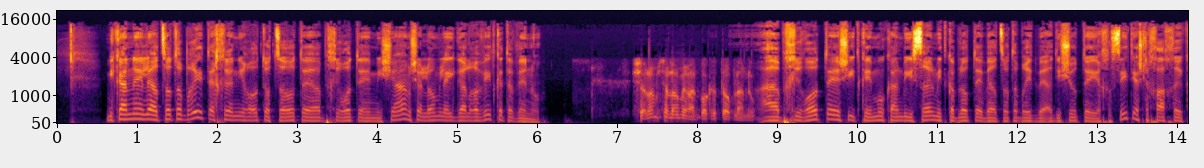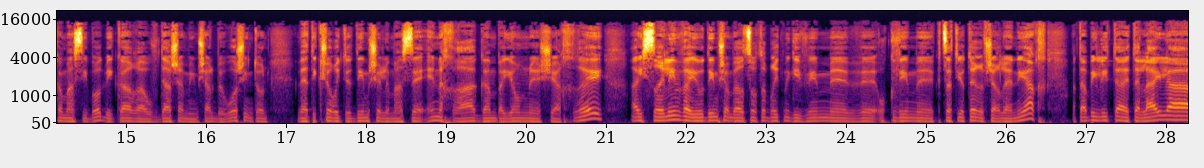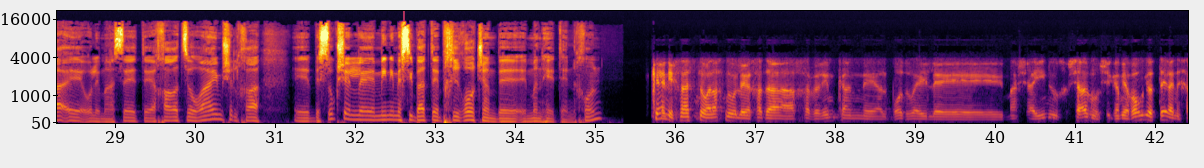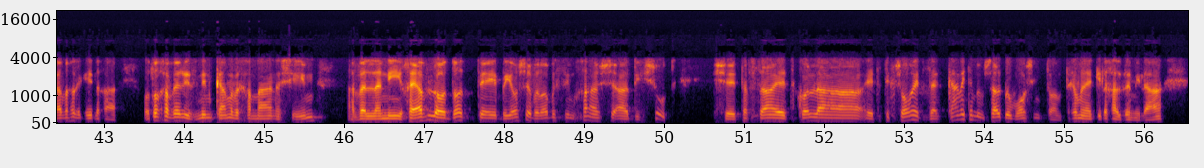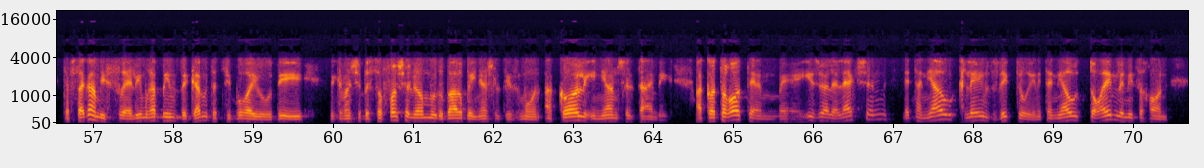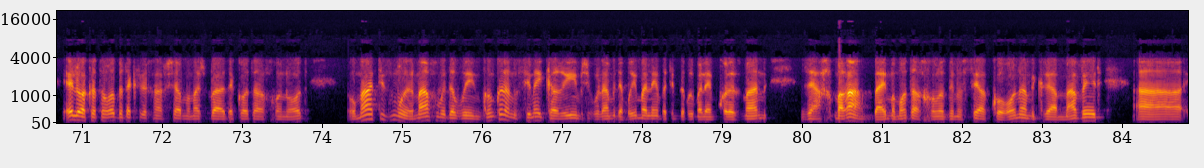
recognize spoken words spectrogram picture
מכאן אה, לארצות הברית, איך אה, נראות תוצאות אה, הבחירות משם? שלום ליגאל רביד, כתבנו. שלום, שלום ערן, בוקר טוב לנו. הבחירות אה, שהתקיימו כאן בישראל מתקבלות אה, בארצות הברית באדישות אה, יחסית. יש לכך כמה סיבות, בעיקר העובדה שהממשל בוושינגטון והתקשורת יודעים שלמעשה אין הכרעה גם ביום שאחרי. הישראלים והיהודים שם בארצות הברית מגיבים ועוקבים קצת יותר, אפשר להניח. אתה בילית את הלילה, או למעשה את אחר הצהריים שלך, בסוג של מיני מסיבת בחירות שם במנהטן, נכון? כן, נכנסנו, הלכנו לאחד החברים כאן אה, על ברודוויי למה שהיינו, חשבנו שגם יבואו יותר, אני חייב להגיד לך, אותו חבר הזמין כמה וכמה אנשים, אבל אני חייב להודות אה, ביושר ולא בשמחה שהאדישות שתפסה את כל ה... את התקשורת וגם את הממשל בוושינגטון, תכף אני אגיד לך על זה מילה, תפסה גם ישראלים רבים וגם את הציבור היהודי, מכיוון שבסופו של יום מדובר בעניין של תזמון, הכל עניין של טיימינג. הכותרות הן אה, Israel election, נתניהו claims victory, נתניהו טוען לניצחון. אלו הכותרות בדקתי לך עכשיו ממש בדקות האחרונות. ומה התזמון, על מה אנחנו מדברים? קודם כל הנושאים העיקריים שכולם מדברים עליהם ואתם מדברים עליהם כל הזמן, זה החמרה ביממות האחרונות בנושא הקורונה, מקרי המוות, אה,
